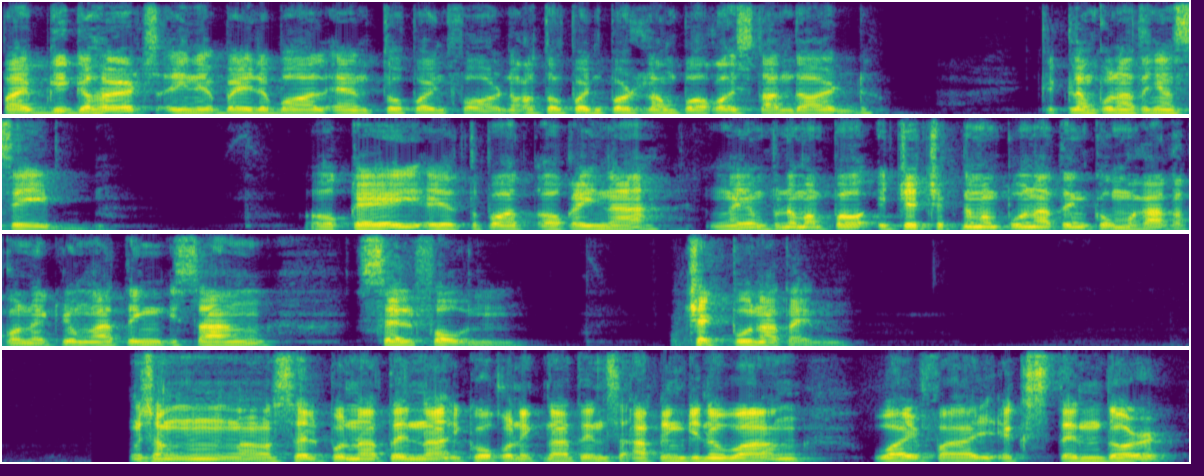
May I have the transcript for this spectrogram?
5 GHz ay available and 2.4 naka 2.4 lang po ako standard. Click lang po natin yung save. Okay ito po at okay na. Ngayon po naman po i-check naman po natin kung makakakonect yung ating isang cellphone check po natin. Isang uh, cellphone natin na i-connect natin sa aking ginawang Wi-Fi extender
